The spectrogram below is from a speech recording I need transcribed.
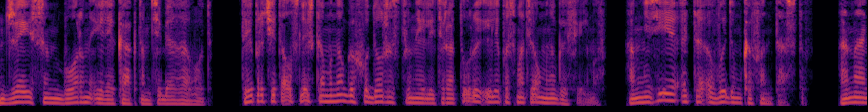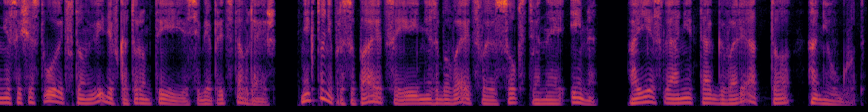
Джейсон Борн или как там тебя зовут? Ты прочитал слишком много художественной литературы или посмотрел много фильмов. Амнезия — это выдумка фантастов. Она не существует в том виде, в котором ты ее себе представляешь. Никто не просыпается и не забывает свое собственное имя. А если они так говорят, то они лгут.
